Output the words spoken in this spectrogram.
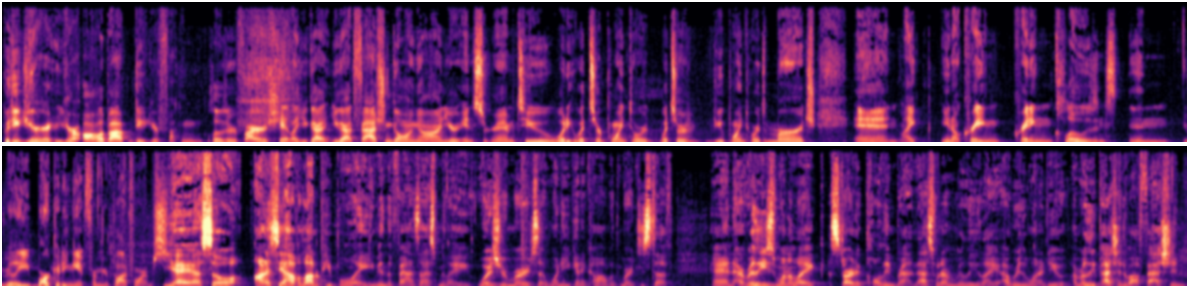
but dude, you're you're all about dude. Your fucking clothes are fire as shit. Like you got you got fashion going on. Your Instagram too. What do you- what's your point toward? What's your viewpoint towards merch and like you know creating creating clothes and and really marketing it from your platforms? Yeah, yeah. So honestly, I have a lot of people like even the fans ask me like, "Where's your merch? Like, when are you gonna come out with merch and stuff?" And I really just want to like start a clothing brand. That's what I'm really like. I really want to do. I'm really passionate about fashion,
